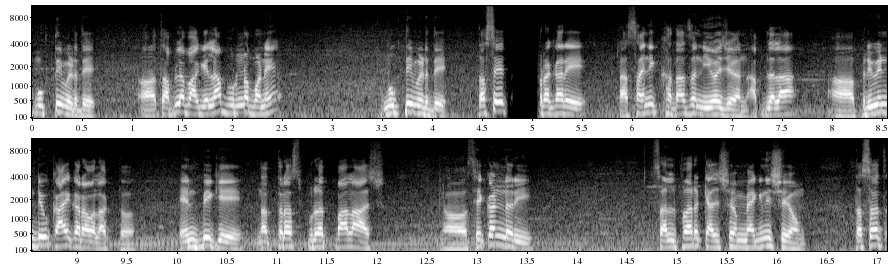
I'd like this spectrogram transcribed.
मुक्ती मिळते. तर आपल्या बागेला पूर्णपणे मुक्ती मिळते. तसेच प्रकारे रासायनिक खताचं नियोजन आपल्याला प्रिव्हेंटिव्ह काय करावं लागतं? एन पी के नत्र पुरत पालाश सेकंडरी सल्फर कॅल्शियम मॅग्नेशियम तसंच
